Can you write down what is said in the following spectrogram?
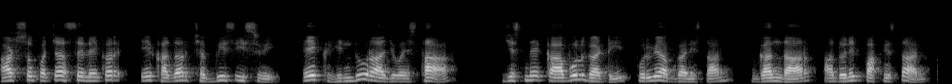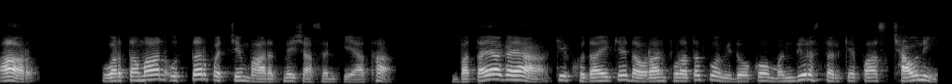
850 से लेकर 1026 ईस्वी एक हिंदू राजवंश था जिसने काबुल घाटी, पूर्वी अफ़गानिस्तान, गंधार, आधुनिक पाकिस्तान और वर्तमान उत्तर पश्चिम भारत में शासन किया था। बताया गया कि खुदाई के दौरान पुरातत्वविदों को मंदिर स्थल के पास छावनी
